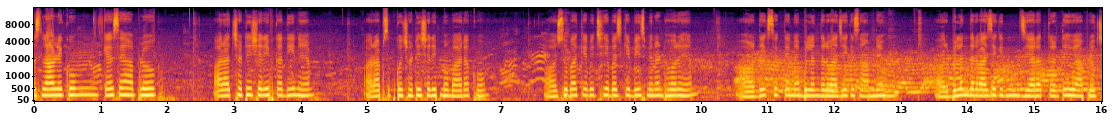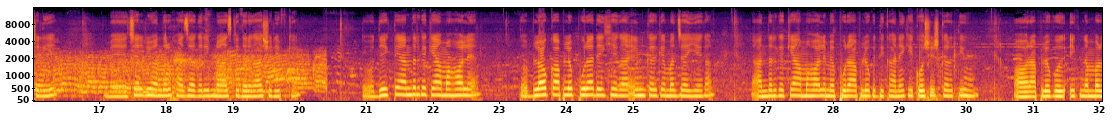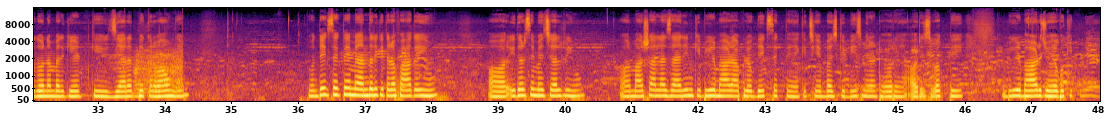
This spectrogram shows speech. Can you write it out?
अस्सलाम वालेकुम, कैसे हैं आप लोग? और आज छठी शरीफ का दिन है, और आप सबको छठी शरीफ मुबारक हो। और सुबह के अभी छः बज के बीस मिनट हो रहे हैं, और देख सकते हैं मैं बुलंद दरवाजे के सामने हूँ। और बुलंद दरवाजे की ज़ियारत करते हुए आप लोग चलिए। मैं चल रही हूँ अंदर ख्वाजा गरीब नवाज़ की दरगाह शरीफ के। तो देखते हैं अंदर का क्या माहौल है। तो ब्लॉग को आप लोग पूरा देखिएगा इन करके मत जाइएगा। अंदर का क्या माहौल है, मैं पूरा आप लोग को दिखाने की कोशिश करती हूँ। और आप लोग को एक नंबर, दो नंबर गेट की ज़्यारत भी करवाऊँगी। तो देख सकते हैं, मैं अंदर की तरफ़ आ गई हूँ और इधर से मैं चल रही हूँ। और माशाल्लाह ज़ायरीन की भीड़ भाड़ आप लोग देख सकते हैं कि छः बज के बीस मिनट हो रहे हैं और इस वक्त भी भीड़ भाड़ जो है वो कितनी है।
